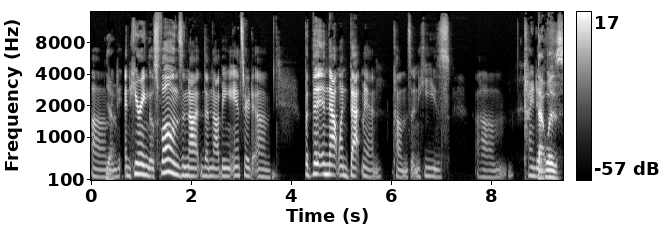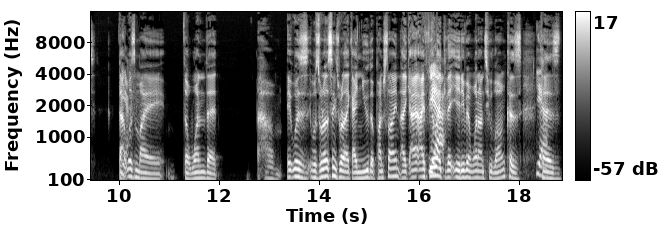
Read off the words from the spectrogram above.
Um, yeah. and, and hearing those phones and not them not being answered. Um, but the, in that one, Batman comes and he's um, kind of that was that yeah. was my the one that um, it was it was one of those things where like I knew the punchline. Like I, I feel yeah. like it even went on too long because because yeah.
